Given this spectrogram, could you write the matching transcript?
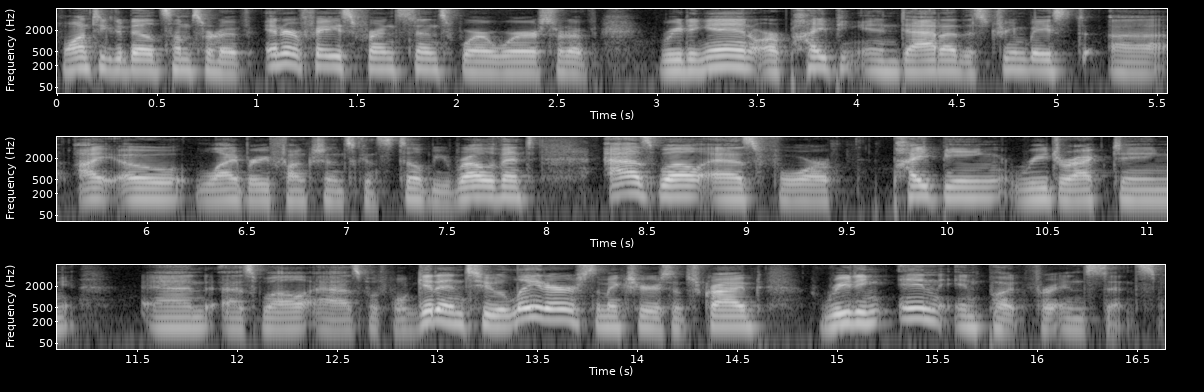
wanting to build some sort of interface, for instance, where we're sort of reading in or piping in data, the stream-based uh, I.O. library functions can still be relevant, as well as for piping, redirecting, and as well as what we'll get into later, so make sure you're subscribed, reading in input, for instance.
